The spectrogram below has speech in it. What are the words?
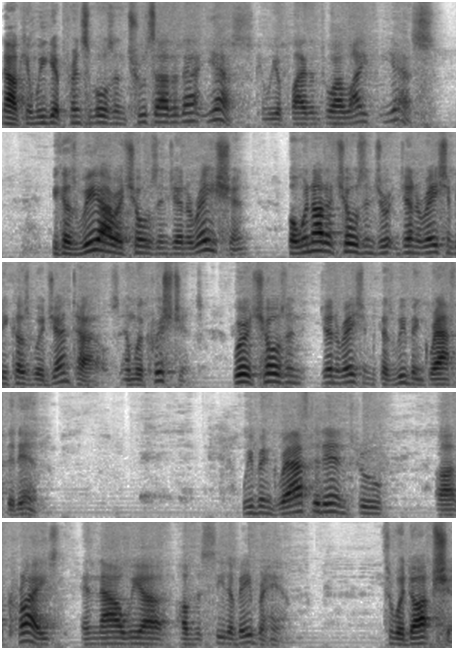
Now, can we get principles and truths out of that? Yes. Can we apply them to our life? Yes. Because we are a chosen generation, but we're not a chosen generation because we're Gentiles and we're Christians. We're a chosen generation because we've been grafted in. We've been grafted in through uh, Christ, and now we are of the seed of Abraham through adoption.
